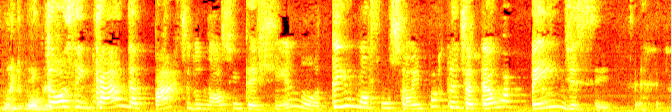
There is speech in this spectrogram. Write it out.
Muito bom mesmo. Então, assim, cada parte do nosso intestino tem uma função importante, até o apêndice.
